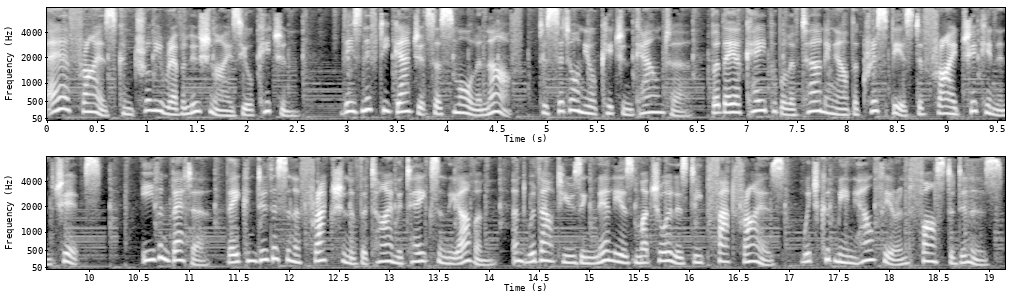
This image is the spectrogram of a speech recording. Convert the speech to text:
Air fryers can truly revolutionize your kitchen. These nifty gadgets are small enough to sit on your kitchen counter, but they are capable of turning out the crispiest of fried chicken and chips. Even better, they can do this in a fraction of the time it takes in the oven, and without using nearly as much oil as deep fat fryers, which could mean healthier and faster dinners.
